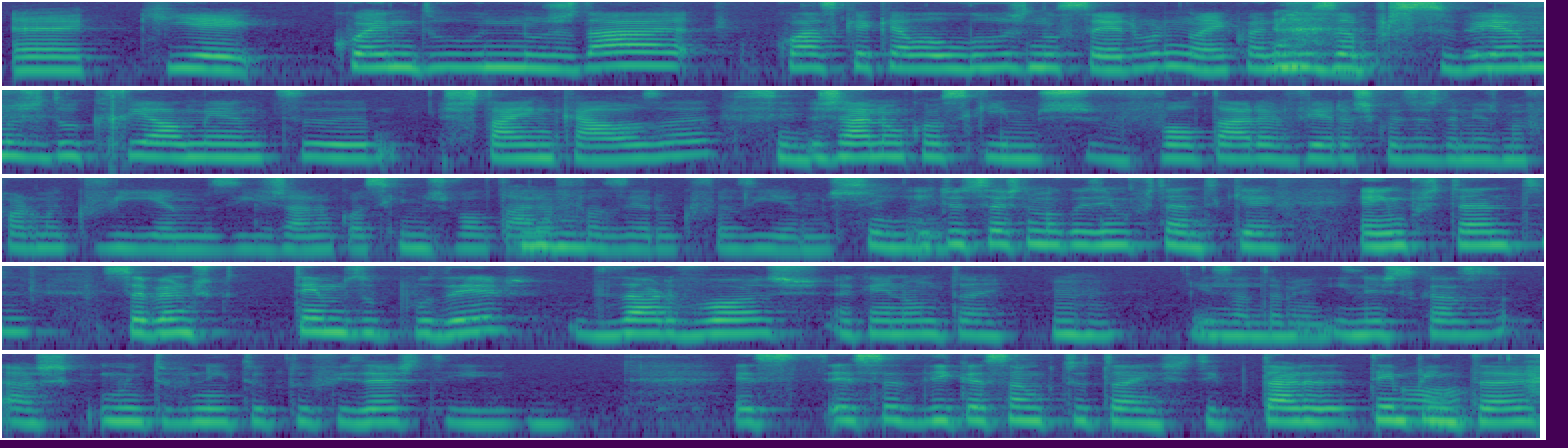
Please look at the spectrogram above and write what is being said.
uh, que é quando nos dá quase que aquela luz no cérebro, não é? Quando nos apercebemos do que realmente está em causa, Sim. já não conseguimos voltar a ver as coisas da mesma forma que víamos e já não conseguimos voltar uhum. a fazer o que fazíamos. Sim, é? e tu disseste uma coisa importante que é, é importante sabermos que temos o poder de dar voz a quem não tem. Uhum. Exatamente. E, e, neste caso acho muito bonito o que tu fizeste e esse, essa dedicação que tu tens, tipo, estar o tempo oh. inteiro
